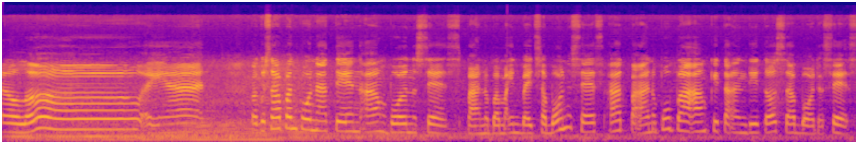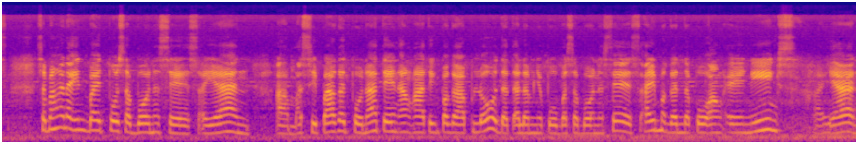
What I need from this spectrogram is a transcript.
Hello! Ayan. Pag-usapan po natin ang bonuses. Paano ba ma-invite sa bonuses at paano po ba ang kitaan dito sa bonuses. Sa mga na-invite po sa bonuses, ayan, ah, masipagan po natin ang ating pag-upload at alam nyo po ba sa bonuses ay maganda po ang earnings. Ayan.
